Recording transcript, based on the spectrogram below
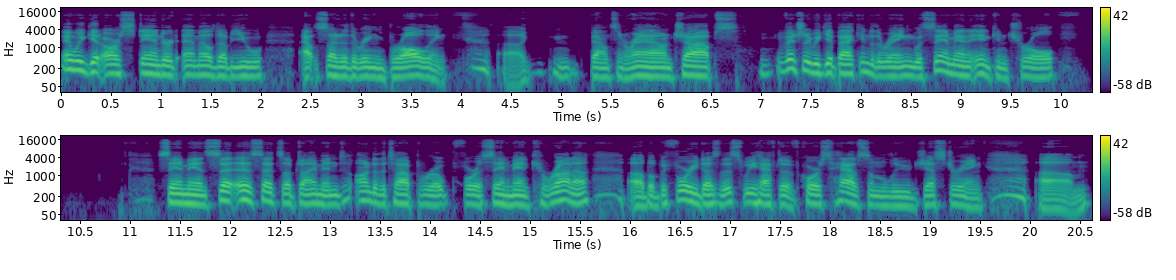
and we get our standard MLW outside of the ring brawling. Uh, bouncing around, chops, Eventually, we get back into the ring with Sandman in control. Sandman set, uh, sets up Diamond onto the top rope for a Sandman Kirana, uh, but before he does this, we have to, of course, have some lewd gesturing. Um,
